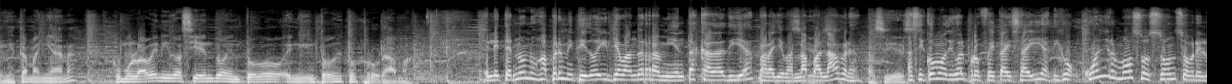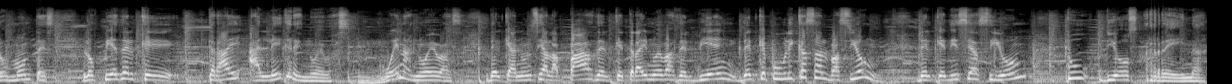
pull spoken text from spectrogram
en esta mañana, como lo ha venido haciendo en, todo, en todos estos programas. El Eterno nos ha permitido ir llevando herramientas cada día para llevar la palabra. Así es. Así como dijo el profeta Isaías, dijo, cuán hermosos son sobre los montes los pies del que trae alegres nuevas, buenas nuevas, del que anuncia la paz, del que trae nuevas del bien, del que publica salvación, del que dice a Sión, tu Dios reina.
